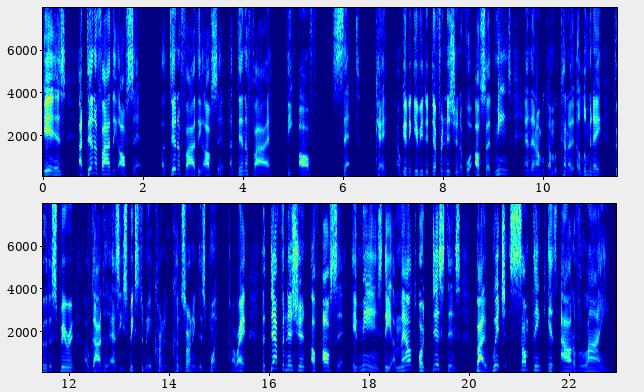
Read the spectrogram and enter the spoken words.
is identify the offset. Identify the offset. Identify the offset. Okay, I'm going to give you the definition of what offset means, and then I'm, I'm going to kind of illuminate through the Spirit of God as He speaks to me concerning this point. All right, the definition of offset it means the amount or distance by which something is out of line.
